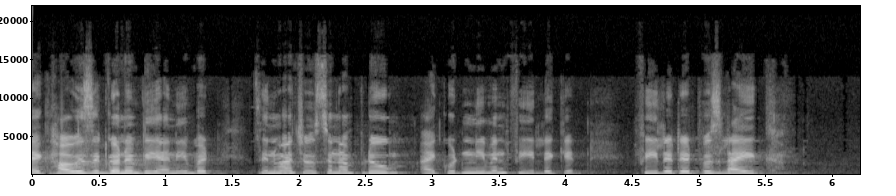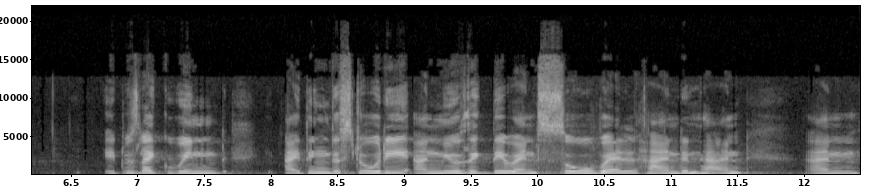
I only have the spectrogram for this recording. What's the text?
like how is it gonna be అని బట్ సినిమా చూస్తున్నప్పుడు I couldn't even feel like it feel it it was like it was like wind. I think the story and music they went so well hand in hand, and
